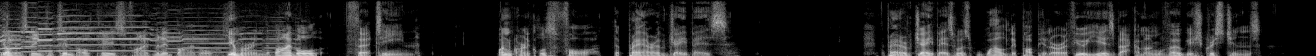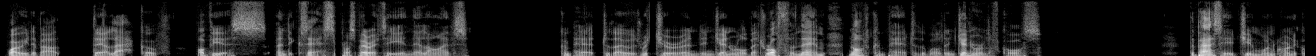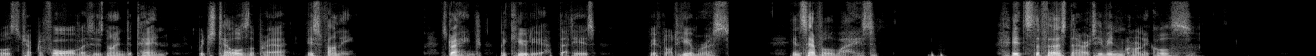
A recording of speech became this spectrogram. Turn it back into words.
You're listening to Tim Bulkeley's Five Minute Bible. Humour in the Bible 13. 1 Chronicles 4. The Prayer of Jabez. The prayer of Jabez was wildly popular a few years back among voguish Christians worried about their lack of obvious and excess prosperity in their lives, compared to those richer and in general better off than them, not compared to the world in general, of course. The passage in 1 Chronicles chapter 4 verses 9 to 10 which tells the prayer is funny strange, peculiar, that is, if not humorous, in several ways. It's the first narrative in Chronicles.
